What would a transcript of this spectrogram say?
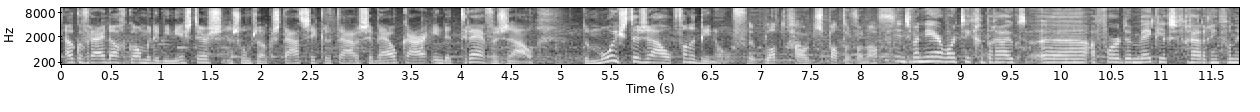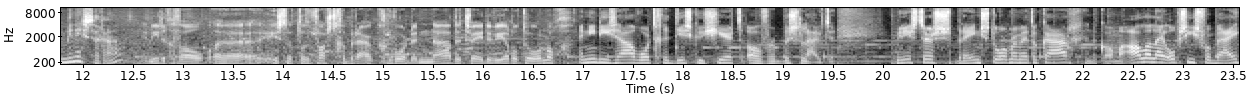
Elke vrijdag komen de ministers en soms ook staatssecretarissen bij elkaar in de Trevenzaal. De mooiste zaal van het Binnenhof. De platgoud spat er vanaf. Sinds wanneer wordt die gebruikt uh, voor de wekelijkse vergadering van de ministerraad? In ieder geval uh, is dat een vast gebruik geworden na de Tweede Wereldoorlog. En in die zaal wordt gediscussieerd over besluiten. Ministers brainstormen met elkaar en er komen allerlei opties voorbij.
